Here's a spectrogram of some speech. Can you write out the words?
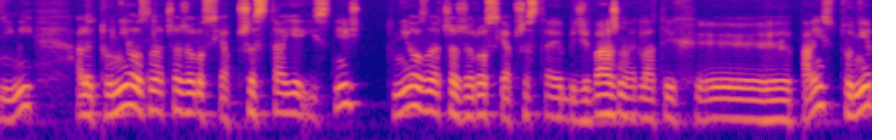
nimi, ale to nie oznacza, że Rosja przestaje istnieć, to nie oznacza, że Rosja przestaje być ważna dla tych y, państw, to nie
